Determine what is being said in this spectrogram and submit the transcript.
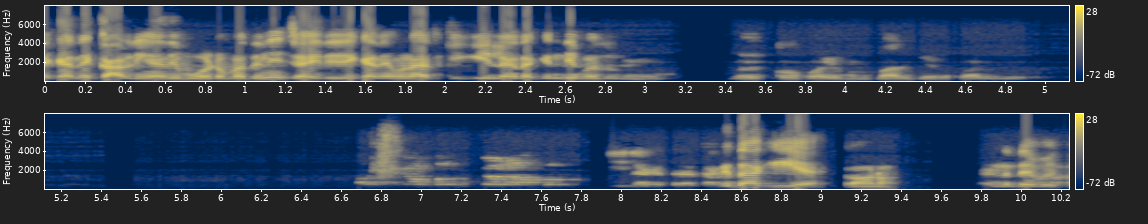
ਤੇ ਕਹਿੰਦੇ ਕਾਲੀਆਂ ਦੀ ਵੋਟ ਵਧਣੀ ਚਾਹੀਦੀ ਤੇ ਕਹਿੰਦੇ ਹੁਣ ਐਤਕੀ ਕੀ ਲੱਗਦਾ ਕਿੰਦੀ ਵਧੂ। ਦੇਖੋ ਕੋਈ ਹੁਣ ਪੜ ਜੇ ਪੜ ਜੇ। ਕੀ ਲੱਗਦਾ ਲੱਗਦਾ ਕੀ ਹੈ? ਕੌਣ? ਪਿੰਡ ਦੇ ਵਿੱਚ।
